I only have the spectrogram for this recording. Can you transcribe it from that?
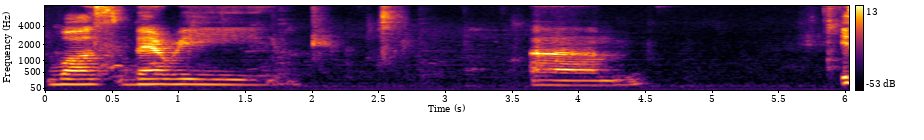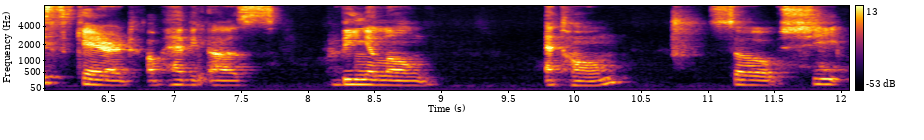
was very um, scared of having us being alone at home. So she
